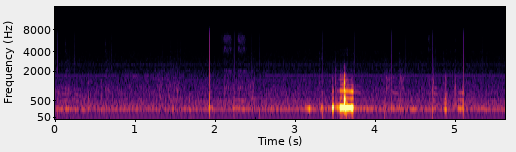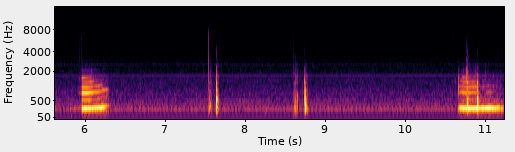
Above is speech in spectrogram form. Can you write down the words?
painting. Let's see. Demon present something. No? Um,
